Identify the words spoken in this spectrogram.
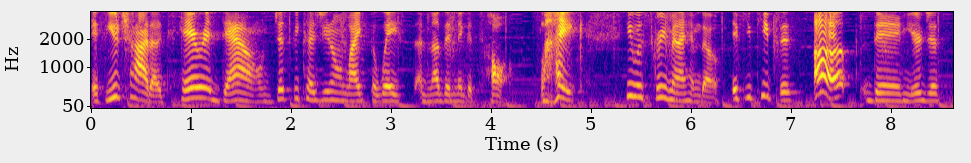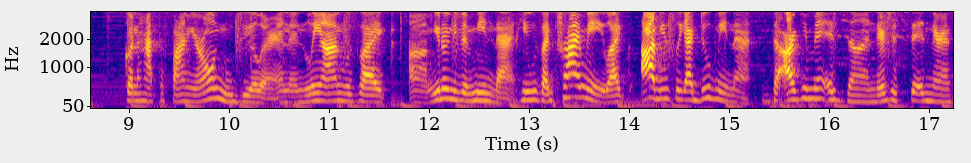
if you try to tear it down just because you don't like the way another nigga talk. Like, he was screaming at him though. If you keep this up, then you're just gonna have to find your own new dealer. And then Leon was like, um, you don't even mean that. He was like, try me. Like, obviously I do mean that. The argument is done. They're just sitting there in,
